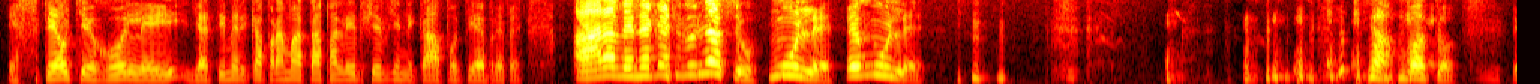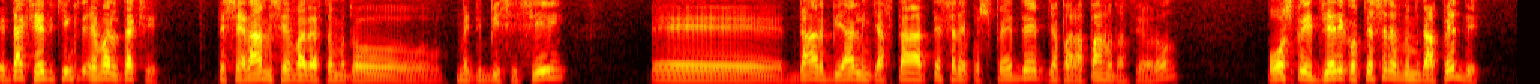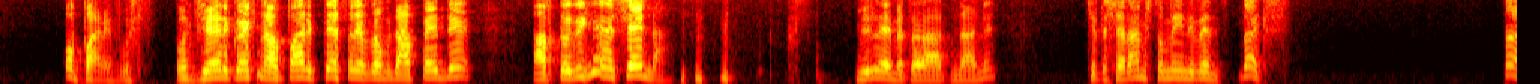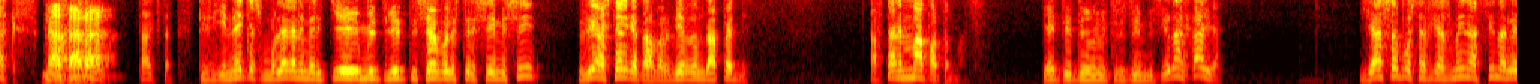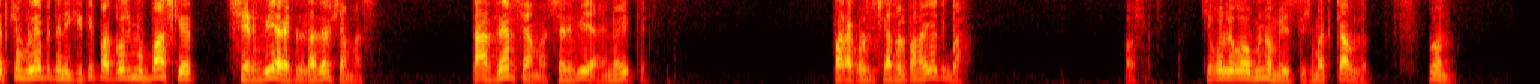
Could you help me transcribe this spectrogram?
ε, φταίω και εγώ λέει γιατί μερικά πράγματα τα είπα λέει πιο ευγενικά από ό,τι έπρεπε. Άρα δεν έκανες τη δουλειά σου. Μούλε, ε μούλε. Να το. Εντάξει, Eddie King έβαλε εντάξει. 4,5 έβαλε αυτό με, το, με την BCC. Ε, Darby Allin και αυτά 4,25 για παραπάνω ήταν θεωρώ. Όσπρι Τζέρικο 4,75. Ο πάρε που. Ο Τζέρικο έχει να πάρει 4,75 από το 2001. Μην λέμε τώρα τι να είναι. Και 4,5 στο main event. Εντάξει. Εντάξει. Μια χαρά. Τις γυναίκες μου λέγανε μερικοί «Ε, με τις τι έβαλε 3,5. Δύο αστέρια τα έβαλε. 2,75. Αυτά είναι μάπα το μάτς. Γιατί δεν έβαλε 3,5. Ήταν χάλια. Γεια σας από συνεφιασμένη Αθήνα. Λέει ποιον βλέπετε νικητή παγκόσμιου μπάσκετ. Σερβία, ρε φίλε, τα αδέρφια μας. Τα αδέρφια μας, Σερβία, εννοείται. Παρακολουθείς καθόλου Παναγιώτη μπα; Όχι. Και εγώ λίγο μην νομίζεις, στοιχηματικά βλέπω. Λοιπόν,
